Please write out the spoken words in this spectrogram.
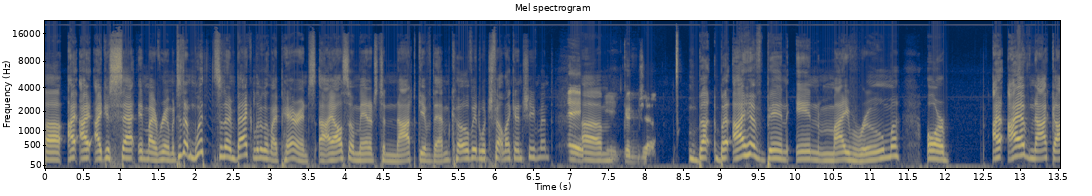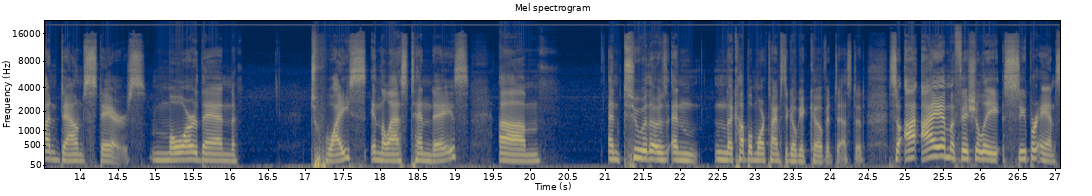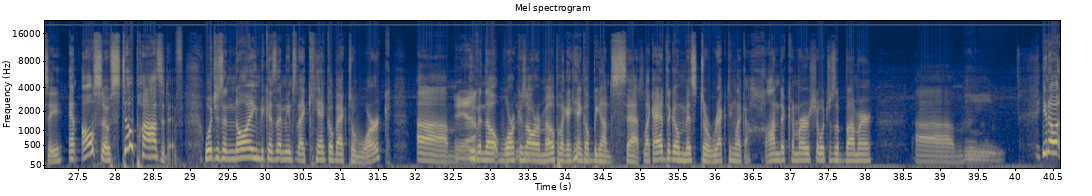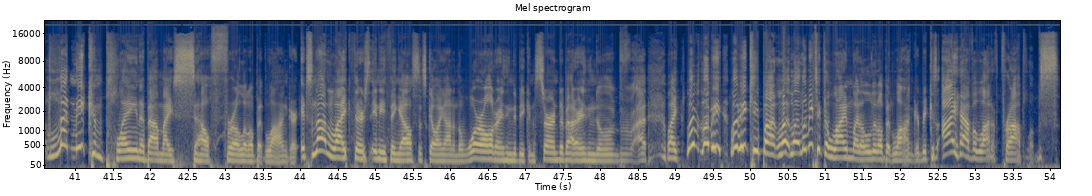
I, I, I just sat in my room. And since I'm with, since I'm back living with my parents, I also managed to not give them COVID, which felt like an achievement. Hey, Um, good job. but but I have been in my room or I, I have not gone downstairs more than twice in the last 10 days um and two of those and a couple more times to go get covid tested so i i am officially super antsy and also still positive which is annoying because that means that i can't go back to work um Yeah. even though work is all remote but like i can't go be on set like i had to go misdirecting like a honda commercial which was a bummer um Mm. You know what? Let me complain about myself for a little bit longer. It's not like there's anything else that's going on in the world or anything to be concerned about or anything to like. Let, let me let me keep on. Let, let, let me take the limelight a little bit longer because I have a lot of problems.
